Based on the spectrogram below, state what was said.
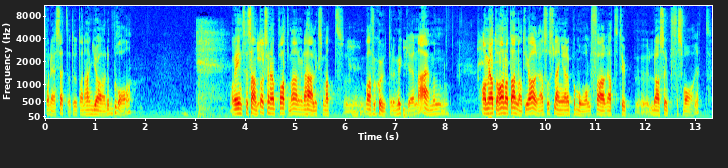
på det sättet utan han gör det bra. Och det är intressant också när jag pratar med honom om det här liksom att varför skjuter du mycket? Nej men om jag inte har något annat att göra så slänger jag det på mål för att typ eh, lösa upp försvaret.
